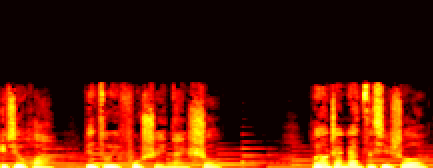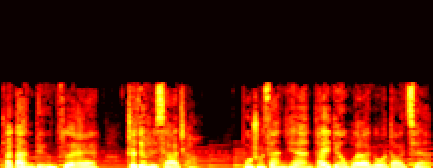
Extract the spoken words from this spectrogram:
一句话便足以覆水难收。”朋友沾沾自喜说：“他敢顶嘴，这就是下场。”不出三天，他一定回来给我道歉。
